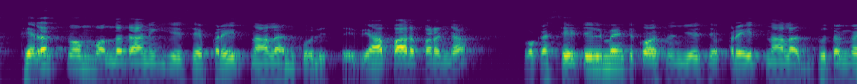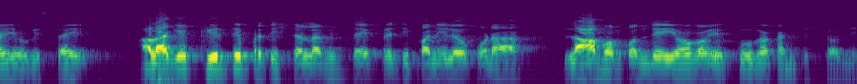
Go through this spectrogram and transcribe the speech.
స్థిరత్వం పొందడానికి చేసే ప్రయత్నాలు అనుకూలిస్తాయి. వ్యాపార పరంగా ఒక సెటిల్మెంట్ కోసం చేసే ప్రయత్నాలు అద్భుతంగా యోగిస్తాయి. అలాగే కీర్తి ప్రతిష్ట లభిస్తాయి. ప్రతి పనిలో కూడా లాభం పొందే యోగం ఎక్కువగా కనిపిస్తోంది.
